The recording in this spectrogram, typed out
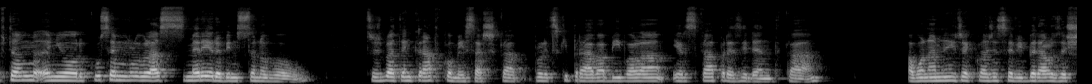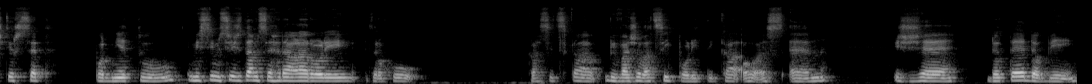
v tom New Yorku jsem mluvila s Mary Robinsonovou, což byla tenkrát komisařka pro lidský práva, bývalá jirská prezidentka. A ona mi řekla, že se vybíralo ze 400 podnětů. Myslím si, že tam se hrála roli trochu klasická vyvažovací politika OSN, že do té doby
